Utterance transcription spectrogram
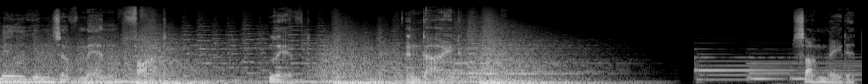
millions of men fought, lived, and died. Some made it,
